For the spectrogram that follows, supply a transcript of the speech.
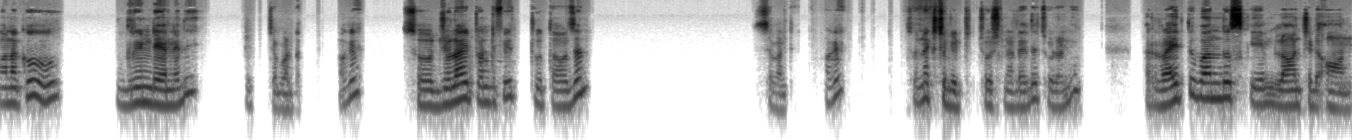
మనకు గ్రీన్ డే అనేది ఇచ్చబడ్డది. Okay? So July twenty fifth two thousand seventeen. Okay? So next bit చూసినట్టయితే చూడండి. Rythu Bandhu scheme launched on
